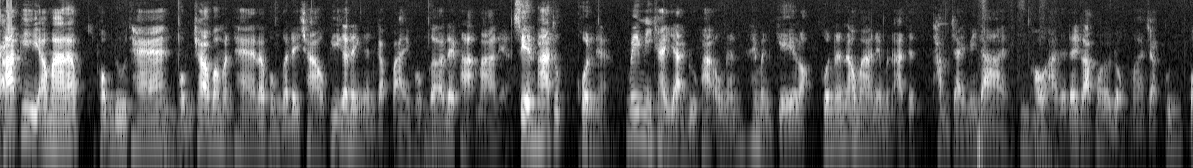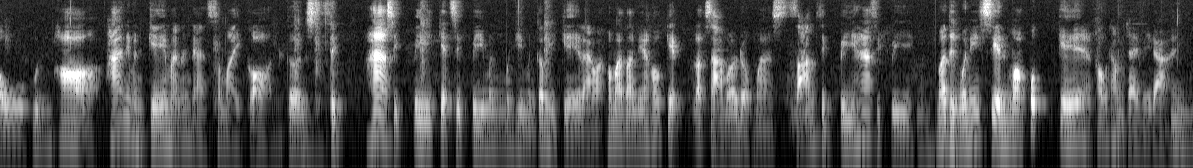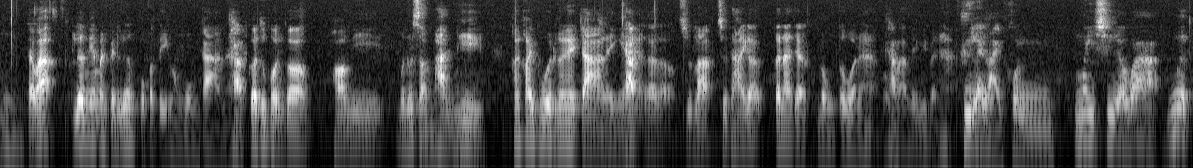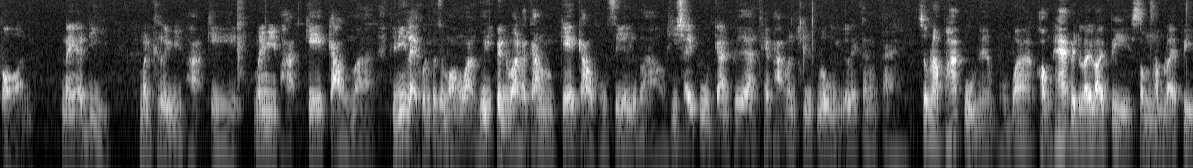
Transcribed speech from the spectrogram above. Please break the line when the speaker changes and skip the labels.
ครับ
พระพี่เอามาแล้ว ผมดูแท้
อืม
ผมชอบว่ามันแท้แล้วผมก็ได้เช่า พี่ก็ได้เงินกลับไป ผมก็ได้พระมาเนี่ยเซียนพระทุกคนเนี่ยไม่มีใครอยากดูพระองค์นั้นให้มันเก๋หรอก คนนั้นเอามาเนี่ยมันอาจจะทำใจไม่ได้ เขาอาจจะได้รับมรดกมาจากคุณปู่คุณพ่อ พระนี่มันเก๋มาตั้งแต่สมัยก่อนเกินสิบ ห้าสิบปี 70 ปีมันบางทีมันก็มีเก๊แล้วอะพอมาตอนนี้เขาเก็บรักษามรดกมา 30 ปี 50 ปี
อืม
มาถึงวันนี้เซียนมองปุ๊บเก๊เนี่ยเขาทำใจไม่ได้
อืม
อืมแต่ว่าเรื่องนี้มันเป็นเรื่องปกติของวงการนะครับก็ทุกคนก็พอมีมนุษยสัมพันธ์ที่ค่อยๆ พูดค่อยๆจาอะไรเงี้
ครั
ย
บ
แล้วก็สุดละสุดท้ายก็ก็น่าจะลงตัวนะฮะผม
ครับ
ว่าไม่มีปัญหา
คือหลาย ๆ คนไม่เชื่อว่าเมื่อก่อนในอดีต มันเคยมีพระเก๊มันมีพระเก๊เก่ามา ทีนี้หลายคนก็จะมองว่าเฮ้ยเป็นวัฒกรรมเก๊เก่าของเซียนหรือเปล่า ที่ใช้พูดกันเพื่อให้พระมันถูกลงหรืออะไรก็แล้วแต่
สำหรับพระกูเนี่ยผมว่าของแท้เป็นร้อยร้อยปีสองสามร้อยปี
